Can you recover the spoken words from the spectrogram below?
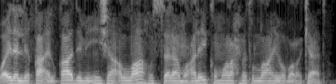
وإلى اللقاء القادم إن شاء الله. والسلام عليكم ورحمة الله وبركاته.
